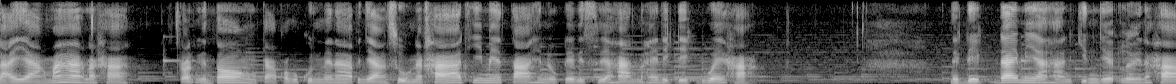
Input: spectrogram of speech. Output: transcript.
หลายอย่างมากนะคะ ก่อนอื่นต้องกราบขอบพระคุณแม่นาเป็นอย่างสูงนะคะ ที่เมตตาให้นุกได้ไปซื้ออาหารมาให้เด็กๆด้วยค่ะ เด็กๆได้มีอาหารกินเยอะเลยนะคะ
